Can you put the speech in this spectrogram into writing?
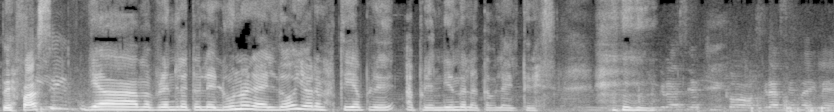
es fácil? Ya me aprendí la tabla del 1, la del 2 y ahora me estoy aprendiendo la tabla del 3. Gracias, chicos. Gracias, Nailé.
